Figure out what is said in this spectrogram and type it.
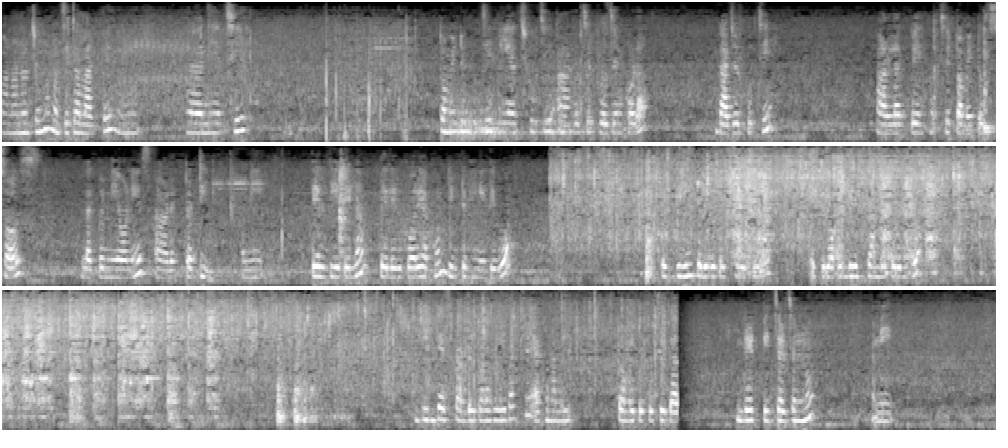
বানানোর জন্য আমার যেটা লাগবে, আমি নিয়েছি টমেটো কুচি, পেঁয়াজ কুচি আর হচ্ছে ফ্রোজেন করা গাজর কুচি। আর লাগবে হচ্ছে টমেটো সস লাগবে মেয়নিজ আর একটা ডিম। আমি তেল দিয়ে দিলাম, তেলের উপরে এখন ডিমটা ভেঙে দেব। ডিম তেলের উপর ছেড়ে দিয়ে একটু লবণ দিয়ে স্ক্রাম্বল করে নেব। ডিমটা স্ক্রাম্বল করা হয়ে গেছে। এখন আমি টমেটো কুচি ব্রেড পিৎজার জন্য আমি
